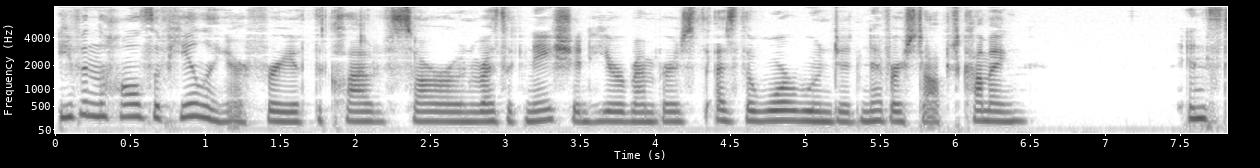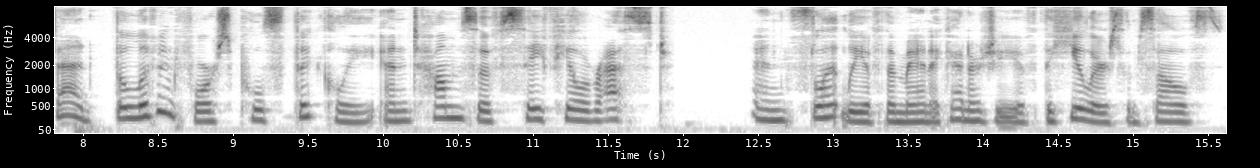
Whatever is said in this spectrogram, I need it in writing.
Even the halls of healing are free of the cloud of sorrow and resignation he remembers as the war wounded never stopped coming. Instead, the living force pulls thickly and hums of safe heal rest, and slightly of the manic energy of the healers themselves.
